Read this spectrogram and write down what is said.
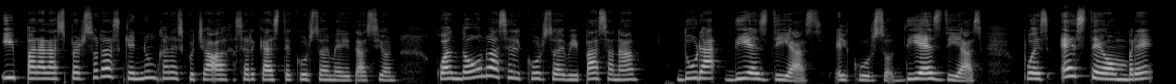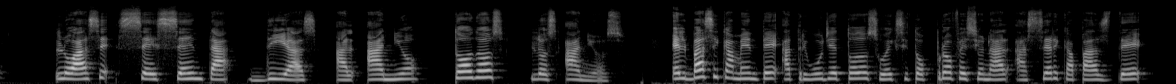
Y para las personas que nunca han escuchado acerca de este curso de meditación, cuando uno hace el curso de Vipassana, dura 10 días el curso, 10 días. Pues este hombre lo hace 60 días al año, todos los años. Él básicamente atribuye todo su éxito profesional a ser capaz de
